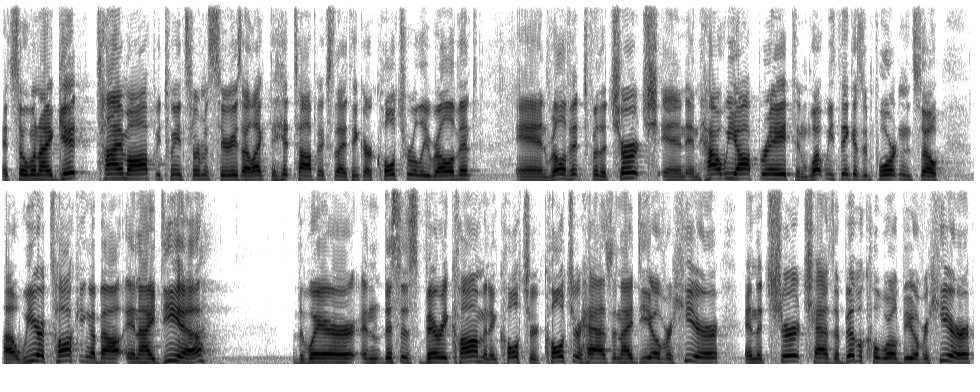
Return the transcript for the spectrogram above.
And so when I get time off between sermon series, I like to hit topics that I think are culturally relevant and relevant for the church and, and how we operate and what we think is important. And so uh, we are talking about an idea where, and this is very common in culture, culture has an idea over here, and the church has a biblical worldview over here,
